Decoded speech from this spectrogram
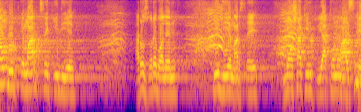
নমরুদকে মারছে কি দিয়ে? আরও জোরে বলেন, কি দিয়ে মারছে? মশা কিন্তু এখনও আছে।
